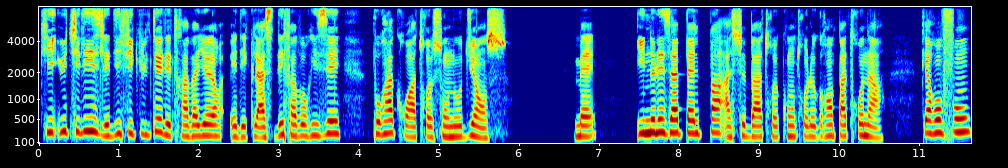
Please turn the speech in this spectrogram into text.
qui utilise les difficultés des travailleurs et des classes défavorisées pour accroître son audience. Mais il ne les appelle pas à se battre contre le grand patronat, car au fond,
